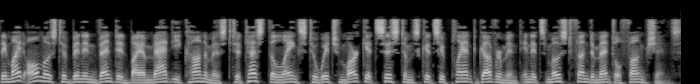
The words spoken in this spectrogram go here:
they might almost have been invented by a mad economist to test the lengths to which market systems could supplant government in its most fundamental functions.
